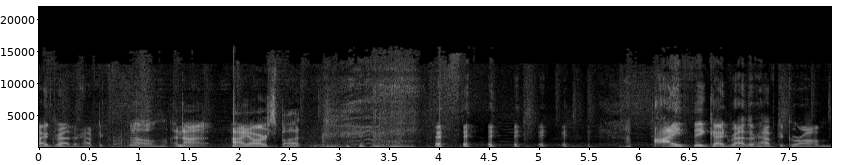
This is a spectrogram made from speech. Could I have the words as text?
I'd rather have DeGrom. Well, an I- IR spot. I think I'd rather have DeGrom.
